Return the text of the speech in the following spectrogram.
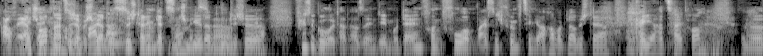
auch Air Ja, da Jordan hat sich ja beschwert, dass er sich dann im letzten ne, Spiel mit, da äh, blutige ja. Füße geholt hat. Also in den Modellen von vor, weiß nicht, 15 Jahren war, glaube ich, der Karrierezeitraum, äh,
